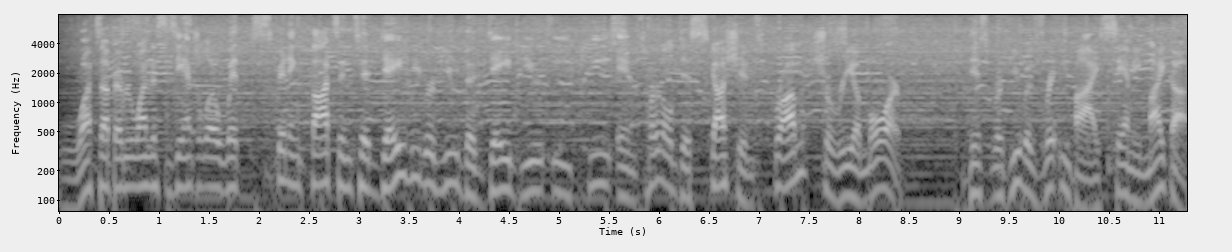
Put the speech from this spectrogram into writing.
What's up, everyone? This is Angelo with Spinning Thoughts, and today we review the debut EP Internal Discussions from Sharia Moore. This review was written by Sammy Micah.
